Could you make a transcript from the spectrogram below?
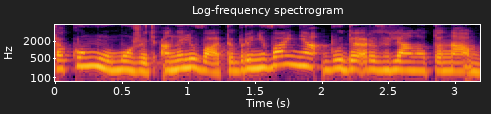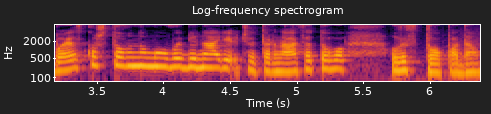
та кому можуть анулювати бронювання, буде розглянуто на безкоштовному вебінарі 14 листопада.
